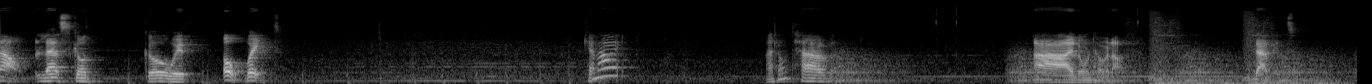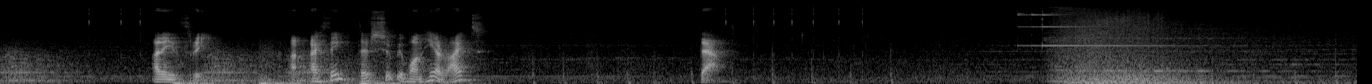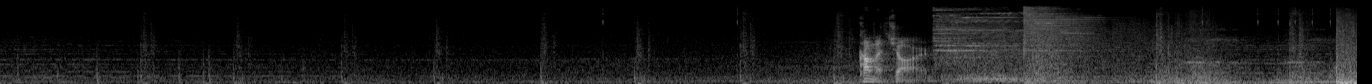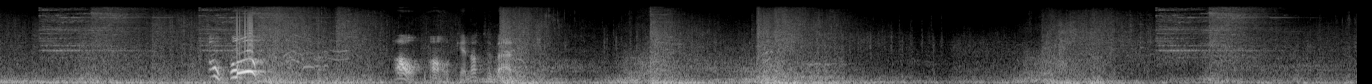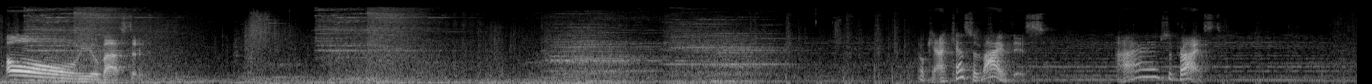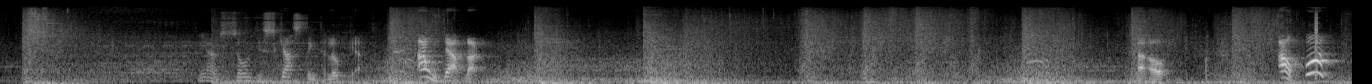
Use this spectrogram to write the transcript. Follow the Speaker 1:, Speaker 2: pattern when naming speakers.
Speaker 1: Now, let's go go with... Oh, wait. Can I? I don't have... Ah, I don't have enough. Damn it. I need three. I, I think there should be one here, right? Damn. Comet Shard. Oh, oh! Oh, oh, okay, not too bad. Oh, you bastard. Okay, I can survive this. I'm surprised. They are so disgusting to look at. Oh, jävlar! Uh-oh. Oh! Oh!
